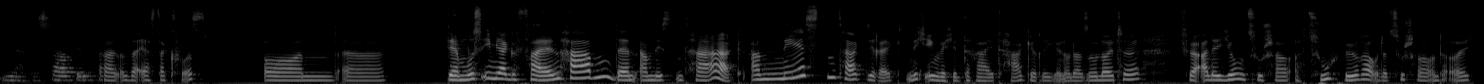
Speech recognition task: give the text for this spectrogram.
Ja, das war auf jeden Fall unser erster Kuss. Und äh, der muss ihm ja gefallen haben, denn am nächsten Tag, am nächsten Tag direkt, nicht irgendwelche Drei-Tage-Regeln oder so, Leute, für alle jungen Zuschauer, äh, Zuhörer oder Zuschauer unter euch,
